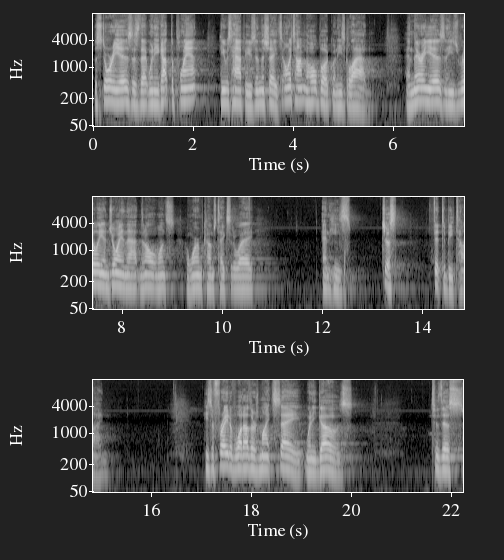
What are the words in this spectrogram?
The story is, is that when he got the plant, he was happy. He was in the shade. It's the only time in the whole book when he's glad. And there he is, and he's really enjoying that. And then all at once, a worm comes, takes it away, and he's just fit to be tied. He's afraid of what others might say when he goes to this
